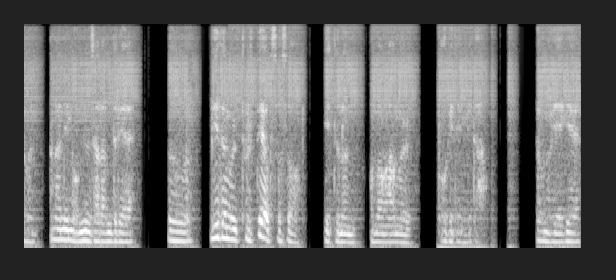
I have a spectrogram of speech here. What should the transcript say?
여러분, 하나님 없는 사람들의 그 믿음을 둘 데 없어서 이 드는 허망함을 보게 됩니다. 여러분 우리에게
